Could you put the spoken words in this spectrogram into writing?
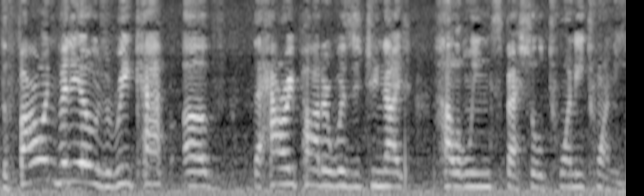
The following video is a recap of the Harry Potter Wizards Unite Halloween Special 2020.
